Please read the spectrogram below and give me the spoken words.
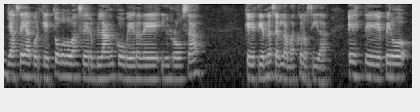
Ya sea porque todo va a ser blanco, verde y rosa, que tiende a ser la más conocida. Este, pero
